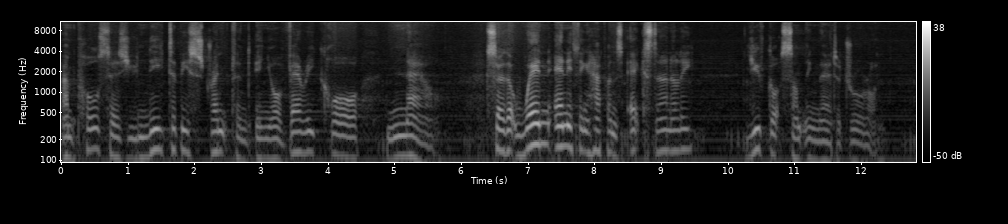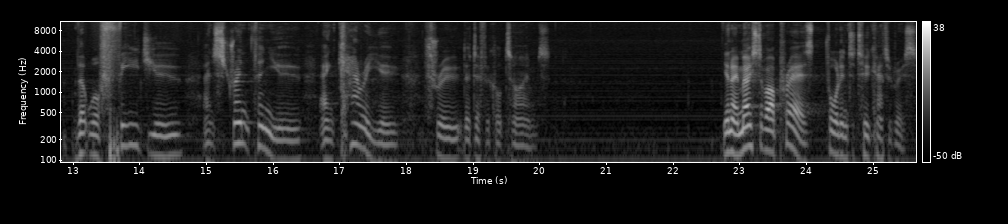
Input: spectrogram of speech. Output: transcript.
And Paul says you need to be strengthened in your very core now so that when anything happens externally, you've got something there to draw on that will feed you and strengthen you and carry you through the difficult times. You know, most of our prayers fall into two categories.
